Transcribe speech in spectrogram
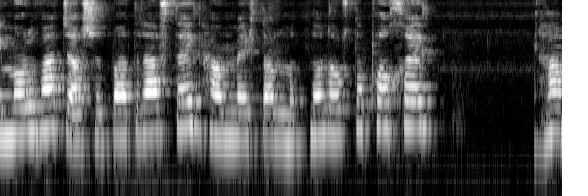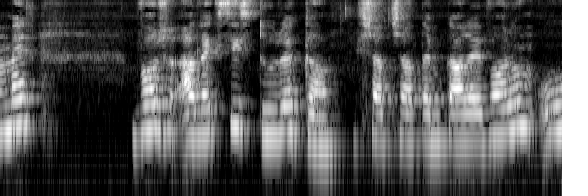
իմ օրվա ճաշը պատրաստել, համ մեր տան մտնոլորտը փոխել, համ էլ որ Ալեքսիս դուրը գա։ Շատ-շատ եմ կարևորում ու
